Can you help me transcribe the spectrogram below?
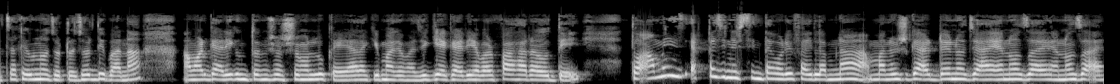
আচ্ছা কেউ নজর টজর দিবা না। আমার গাড়ি কিন্তু আমি সবসময় লুকাইয়া রাখি মাঝে মাঝে গিয়ে গাড়ি আবার পাহারাও দেই। তো আমি একটা জিনিস চিন্তা করে পাইলাম না, মানুষ গার্ডেনও যায় এনো যায় এনো যায়।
